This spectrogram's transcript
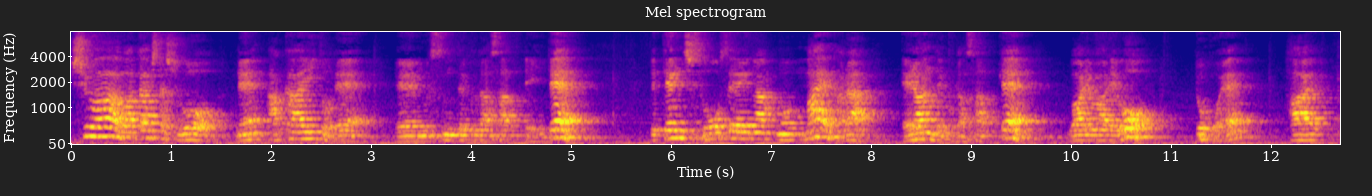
主は私たちを、ね、赤い糸で、えー結んでくださっていてで天地創生がの前から選んでくださって我々をどこへ？はい。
